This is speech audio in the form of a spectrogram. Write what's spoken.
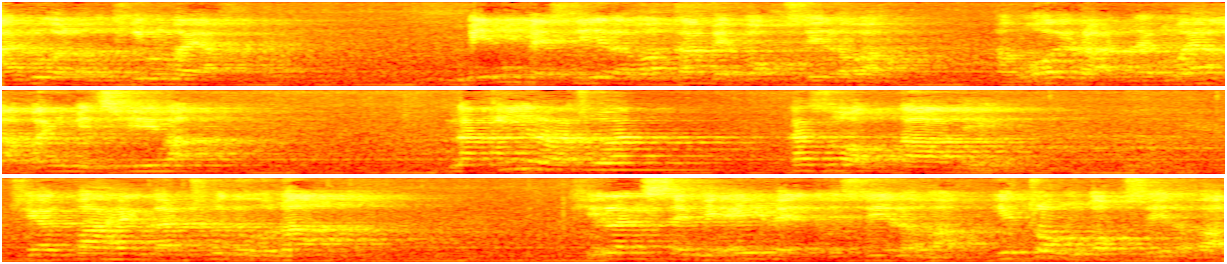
alu alo thing maya min be si la wa ka be bok si la wa angoi ran rek maya amai mi chi ba nakira chuan ka zok ta di thian pa hai kan thu du na khi lần xem bị ấy về tôi xí là mà ít trong bọc xí là mà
